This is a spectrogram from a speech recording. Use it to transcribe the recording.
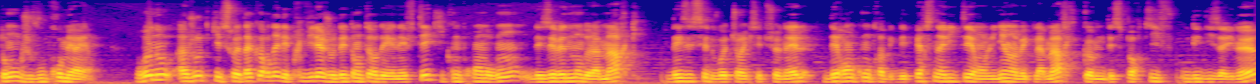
Donc je vous promets rien. Renault ajoute qu'il souhaite accorder des privilèges aux détenteurs des NFT qui comprendront des événements de la marque, des essais de voitures exceptionnelles, des rencontres avec des personnalités en lien avec la marque comme des sportifs ou des designers,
